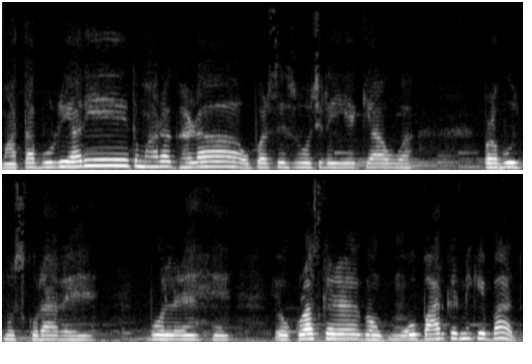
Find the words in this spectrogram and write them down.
माता बोल रही, अरे, तुम्हारा घड़ा ऊपर से सोच रही है, क्या हुआ? प्रभु मुस्कुरा रहे हैं, बोल रहे हैं, वो क्रॉस कर, वो पार करने के बाद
